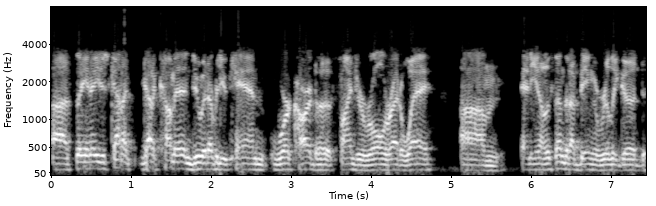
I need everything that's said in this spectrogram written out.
Uh, so you know, you just kind of got to come in and do whatever you can, work hard to find your role right away. Um, and you know, this ended up being a really good,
